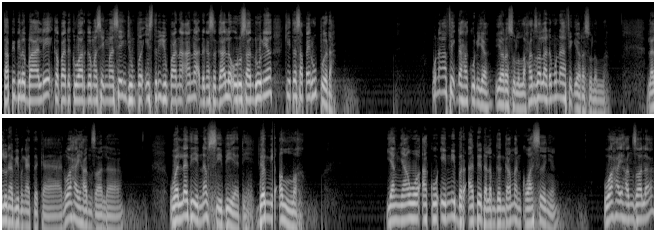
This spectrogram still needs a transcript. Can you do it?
Tapi bila balik kepada keluarga masing-masing, jumpa isteri, jumpa anak-anak dengan segala urusan dunia, kita sampai lupa dah. Munafik dah aku ni ya, ya Rasulullah. Hanzalah dah munafik ya Rasulullah. Lalu Nabi mengatakan, wahai Hanzalah, walladhi nafsi biyadi, demi Allah, yang nyawa aku ini berada dalam genggaman kuasanya. Wahai Hanzalah,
